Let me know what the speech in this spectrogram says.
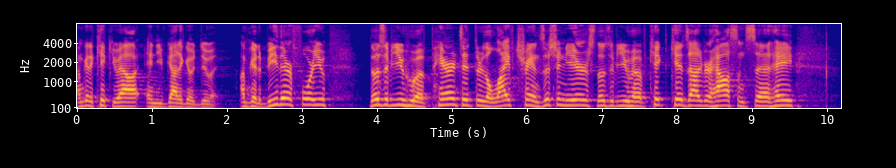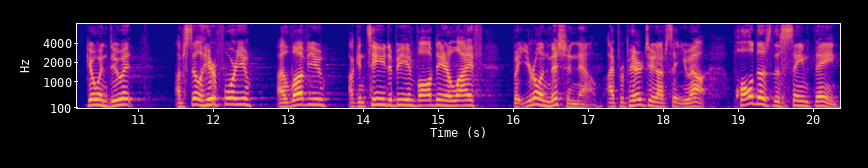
I'm going to kick you out and you've got to go do it. I'm going to be there for you. Those of you who have parented through the life transition years, those of you who have kicked kids out of your house and said, hey, go and do it, I'm still here for you. I love you. I'll continue to be involved in your life, but you're on mission now. I prepared you and I've sent you out. Paul does the same thing.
